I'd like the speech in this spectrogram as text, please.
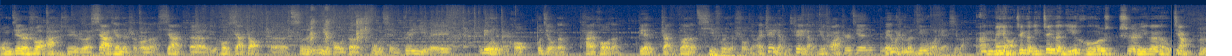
我们接着说啊，这个夏天的时候呢，夏呃吕后下诏，呃赐厉侯的父亲追谥为令武侯。不久呢，太后呢。便斩断了戚夫人的手脚。哎，这两这两句话之间没有什么因果联系吧？嗯，没有。这个离这个离侯是一个武将，嗯，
